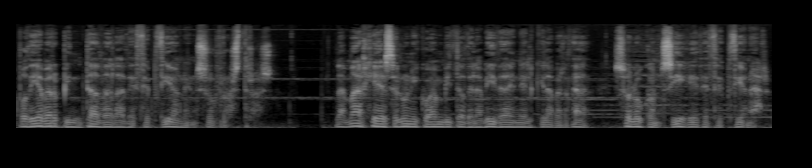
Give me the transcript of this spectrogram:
podía ver pintada la decepción en sus rostros. La magia es el único ámbito de la vida en el que la verdad solo consigue decepcionar.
